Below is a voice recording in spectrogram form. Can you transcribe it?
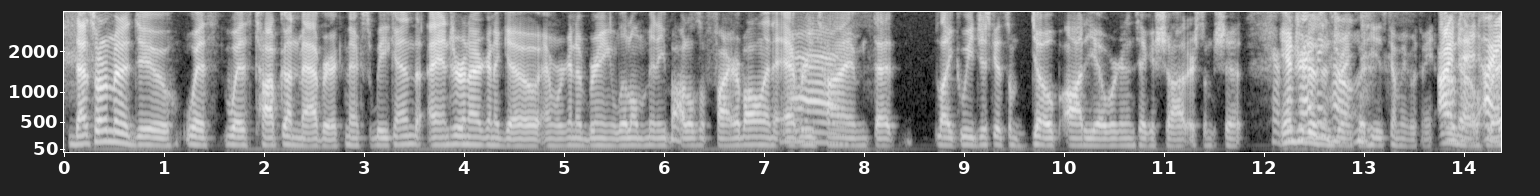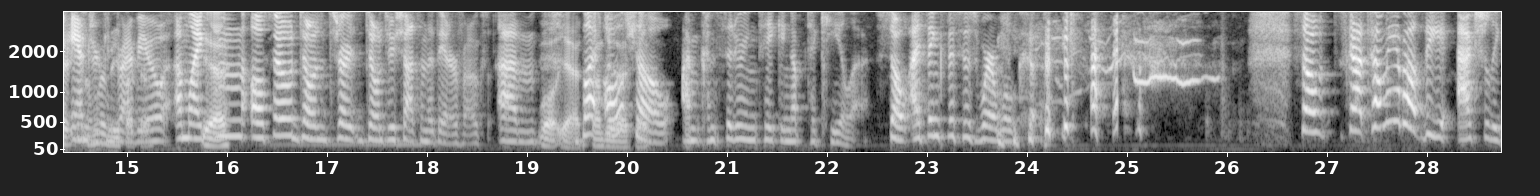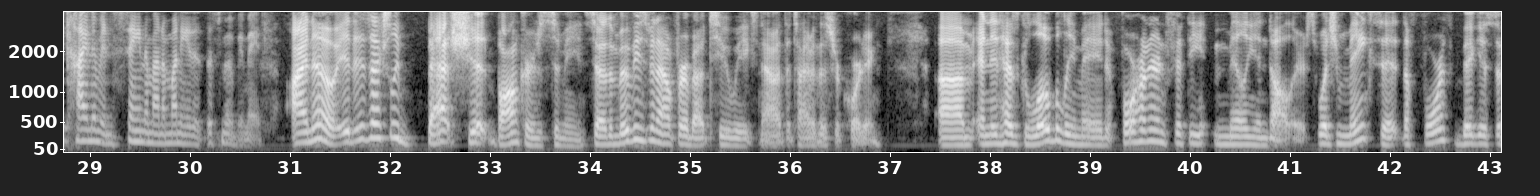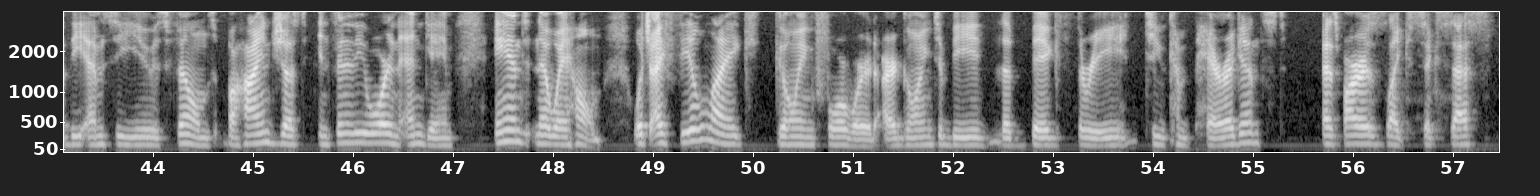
That's what I'm gonna do with with Top Gun Maverick next weekend. Andrew and I are gonna go, and we're gonna bring little mini bottles of Fireball, and yes. every time that like we just get some dope audio. We're gonna take a shot or some shit. Careful Andrew doesn't home. drink, but he's coming with me. I oh, know. All right, right? Andrew can drive you. I'm like, yeah. mm, also don't don't do shots in the theater, folks. Um, well, yeah, but also I'm considering taking up tequila. So I think this is where we'll go. so Scott, tell me about the actually kind of insane amount of money that this movie made. I know it is actually batshit bonkers to me. So the movie's been out for about two weeks now at the time of this recording. Um, and it has globally made $450 million, which makes it the fourth biggest of the MCU's films behind just Infinity War and Endgame and No Way Home, which I feel like going forward are going to be the big three to compare against as far as like success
